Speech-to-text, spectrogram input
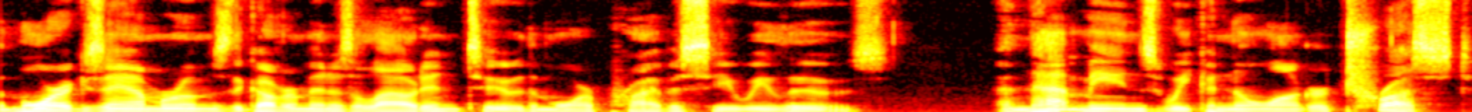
the more exam rooms the government is allowed into, the more privacy we lose. And that means we can no longer trust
